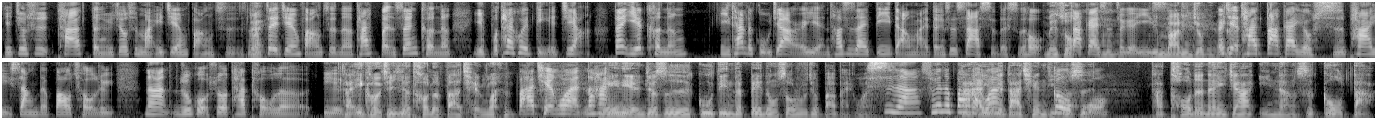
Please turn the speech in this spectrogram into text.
也就是他等于就是买一间房子，那这间房子呢，它本身可能也不太会叠价，但也可能。以它的股价而言，它是在低档买，等于是 SARS 的时候，没错，大概是这个意思。零八零九年，而且它大概有十趴以上的报酬率。那如果说他投了，也他一口气就投了八千万，八千万，那他每一年就是固定的被动收入就八百万。是啊，所以那八百万，还有一个大前提就是，他投的那一家银行是够大，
